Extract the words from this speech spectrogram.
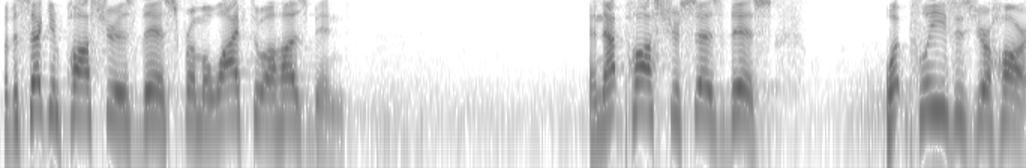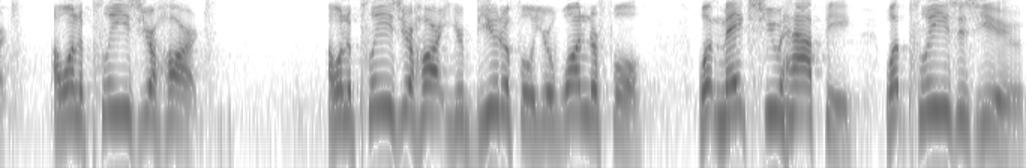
But the second posture is this from a wife to a husband. And that posture says this What pleases your heart? I want to please your heart. I want to please your heart. You're beautiful. You're wonderful. What makes you happy? What pleases you?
